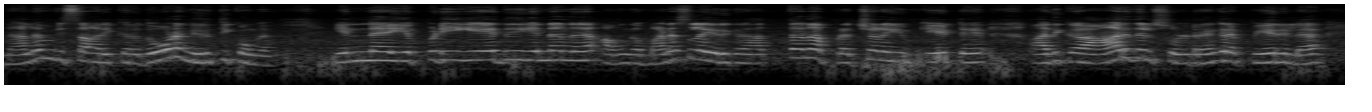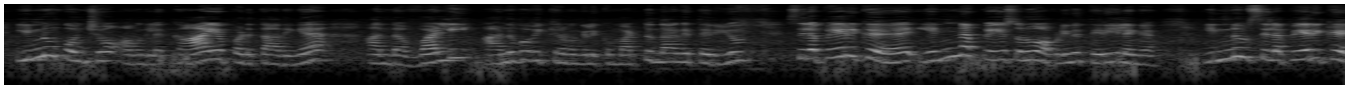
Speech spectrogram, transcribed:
நலம் விசாரிக்கிறதோட நிறுத்திக்கோங்க. என்ன எப்படி ஏது என்னன்னு அவங்க மனசுல இருக்கிற அத்தனை பிரச்சனையும் கேட்டு அதுக்கு ஆறுதல் சொல்றேங்கிற பேரில் இன்னும் கொஞ்சம் அவங்கள காயப்படுத்தாதீங்க. அந்த வழி அனுபவிக்கிறவங்களுக்கு மட்டும்தாங்க தெரியும். சில பேருக்கு என்ன பேசணும் அப்படின்னு தெரியலங்க. இன்னும் சில பேருக்கு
